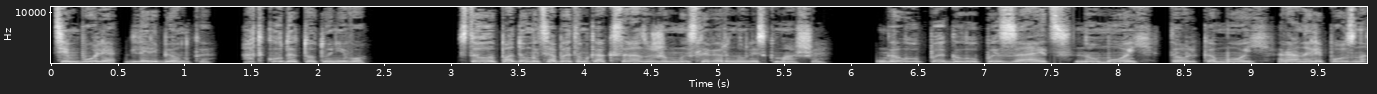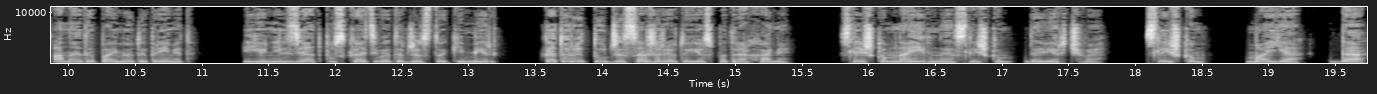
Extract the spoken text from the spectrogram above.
тем более для ребенка. Откуда тот у него? Стоило подумать об этом, как сразу же мысли вернулись к Маше. Глупый, глупый заяц, но мой, только мой. Рано или поздно она это поймет и примет. Ее нельзя отпускать в этот жестокий мир, который тут же сожрет ее с потрохами. Слишком наивная, слишком доверчивая. Слишком моя, да,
